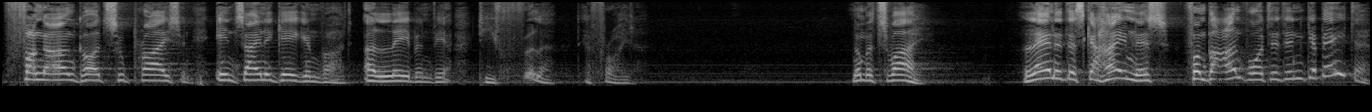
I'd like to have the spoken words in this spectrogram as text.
Fange an, Gott zu preisen. In seiner Gegenwart erleben wir die Fülle der Freude. Nummer zwei. Lerne das Geheimnis von beantworteten Gebeten.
